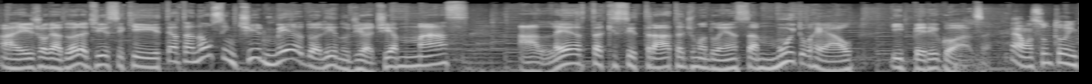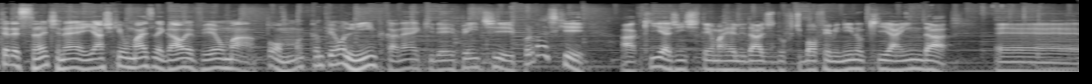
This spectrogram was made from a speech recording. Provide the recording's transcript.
A ex-jogadora disse que tenta não sentir medo ali no dia a dia, mas alerta que se trata de uma doença muito real e perigosa. É um assunto interessante, né? E acho que o mais legal é ver uma, pô, uma campeã olímpica, né? Que de repente, por mais que aqui a gente tem uma realidade do futebol feminino que ainda é,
